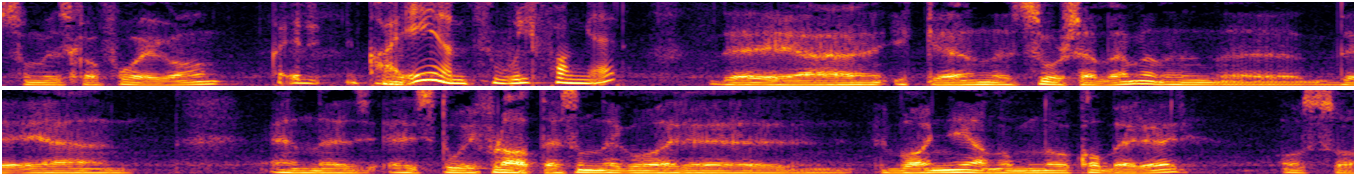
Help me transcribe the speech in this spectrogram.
som vi skal få i gang. Hva er en solfanger? Det er ikke en solcelle, men en, det er en, en, stor flate som det går eh, vann gjennom noen kobberrør. Og så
